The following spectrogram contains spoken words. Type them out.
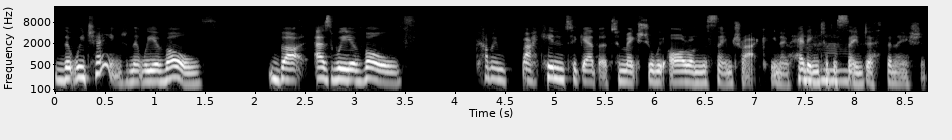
that we change and that we evolve but as we evolve coming back in together to make sure we are on the same track you know heading mm-hmm. to the mm-hmm. same destination.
